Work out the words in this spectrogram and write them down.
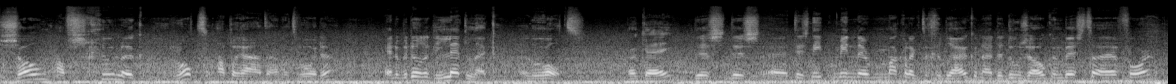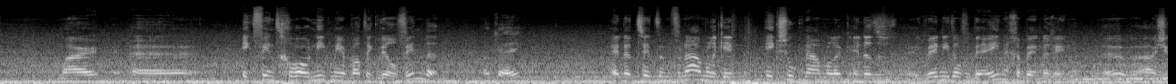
zo'n afschuwelijk rot apparaat aan het worden. En dat bedoel ik letterlijk rot. Oké. Dus, dus eh, het is niet minder makkelijk te gebruiken. Nou, daar doen ze ook hun best eh, voor. Maar ik vind gewoon niet meer wat ik wil vinden. Oké. En dat zit hem voornamelijk in. Ik zoek namelijk, en dat is, ik weet niet of ik de enige ben erin. Eh, als, je,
